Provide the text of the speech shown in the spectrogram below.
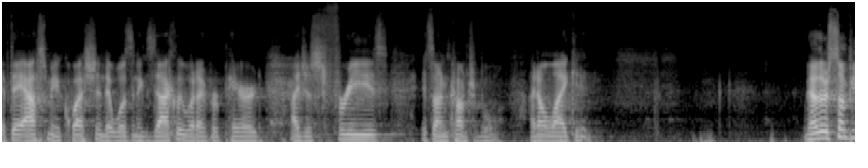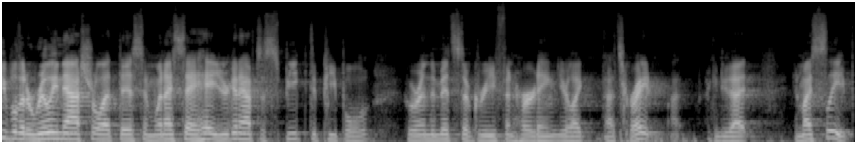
If they ask me a question that wasn't exactly what I prepared, I just freeze. It's uncomfortable. I don't like it. Now, there's some people that are really natural at this, and when I say, hey, you're going to have to speak to people who are in the midst of grief and hurting, you're like, that's great. I can do that in my sleep.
